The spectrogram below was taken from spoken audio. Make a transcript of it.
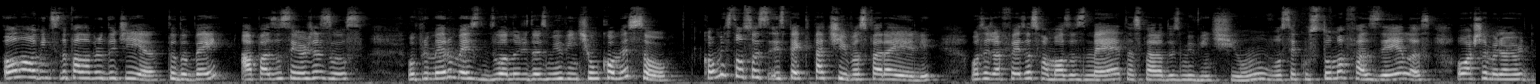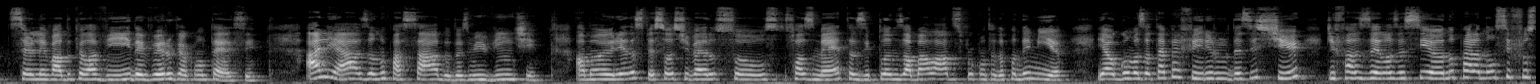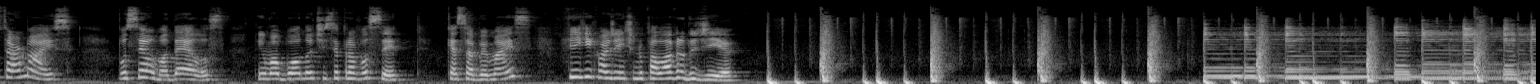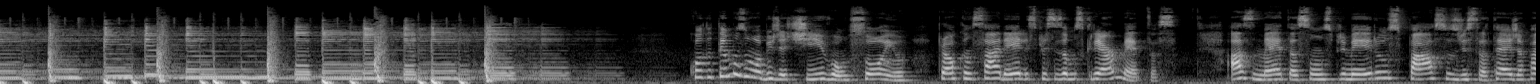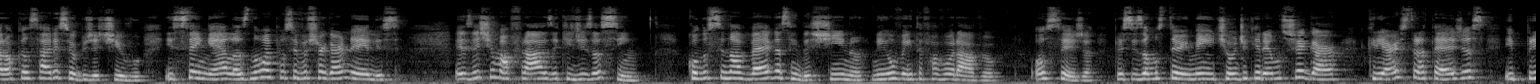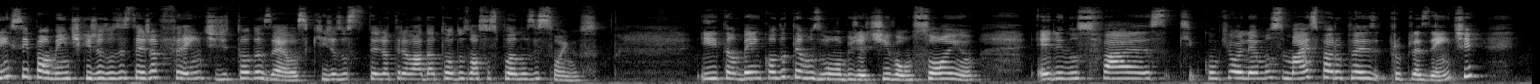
Olá, ouvintes do Palavra do Dia, tudo bem? A paz do Senhor Jesus. O primeiro mês do ano de 2021 começou. Como estão suas expectativas para ele? Você já fez as famosas metas para 2021? Você costuma fazê-las ou acha melhor ser levado pela vida e ver o que acontece? Aliás, ano passado, 2020, a maioria das pessoas tiveram seus, suas metas e planos abalados por conta da pandemia, e algumas até preferiram desistir de fazê-las esse ano para não se frustrar mais. Você é uma delas? Tenho uma boa notícia para você. Quer saber mais? Fique com a gente no Palavra do Dia. Objetivo ou um sonho, para alcançar eles precisamos criar metas. As metas são os primeiros passos de estratégia para alcançar esse objetivo, e sem elas não é possível chegar neles. Existe uma frase que diz assim: Quando se navega sem destino, nenhum vento é favorável. Ou seja, precisamos ter em mente onde queremos chegar, criar estratégias e principalmente que Jesus esteja à frente de todas elas, que Jesus esteja atrelado a todos os nossos planos e sonhos. E também, quando temos um objetivo ou um sonho, ele nos faz que, com que olhemos mais para o, para o presente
